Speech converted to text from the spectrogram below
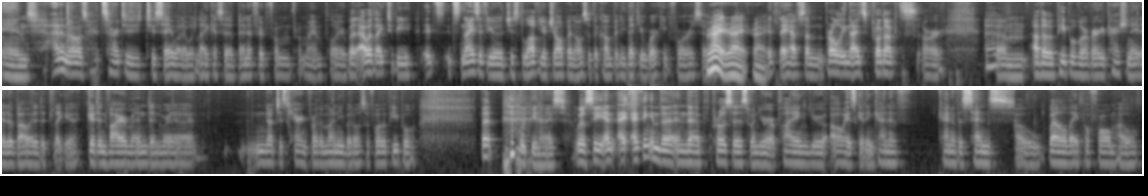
And I don't know. It's it's hard to, to say what I would like as a benefit from, from my employer, but I would like to be. It's it's nice if you just love your job and also the company that you're working for. So Right. Right. Right. if they have some probably nice products or um, other people who are very passionate about it, it's like a good environment and where they're not just caring for the money but also for the people. That would be nice. We'll see. And I, I think in the in the process when you're applying, you're always getting kind of kind of a sense how well they perform, how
